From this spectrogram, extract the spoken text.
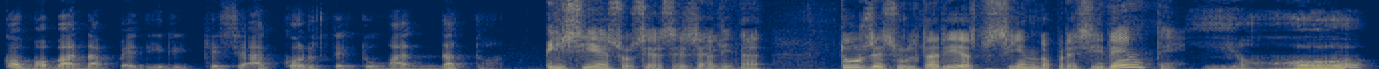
¿Cómo van a pedir que se acorte tu mandato? Y si eso se hace realidad, tú resultarías siendo presidente. ¿Yo?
